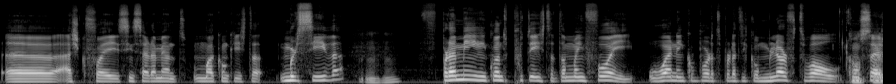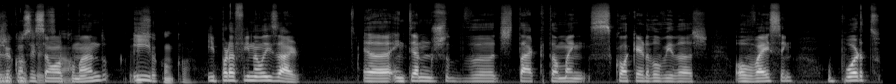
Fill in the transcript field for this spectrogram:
Uh, acho que foi, sinceramente, uma conquista merecida. Uhum. Para mim, enquanto portista, também foi o ano em que o Porto praticou o melhor futebol com, com Sérgio Conceição, Conceição ao comando. Isso e, eu concordo. E para finalizar, Uh, em termos de destaque também, se qualquer dúvidas houvessem, o Porto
